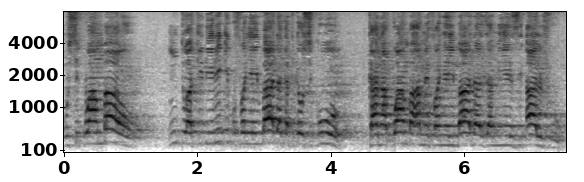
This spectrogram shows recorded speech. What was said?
usiku ambao mtu akidiriki kufanya ibada katika usiku huo kana kwamba amefanya ibada za miezi alfu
